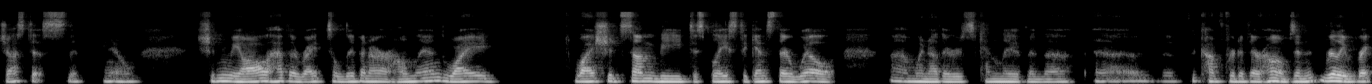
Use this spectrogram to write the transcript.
justice. That you know shouldn't we all have the right to live in our homeland? Why why should some be displaced against their will um, when others can live in the, uh, the, the comfort of their homes? And really, right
